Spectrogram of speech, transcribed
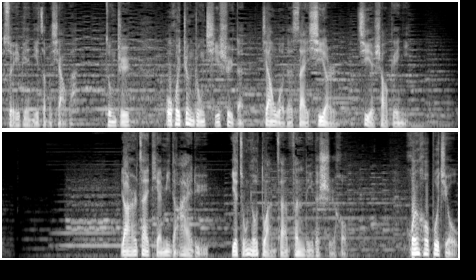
随便你怎么想吧。总之，我会郑重其事地将我的塞西尔介绍给你。然而，再甜蜜的爱侣，也总有短暂分离的时候。婚后不久，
